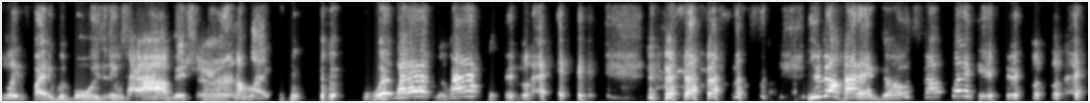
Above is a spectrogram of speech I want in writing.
played fighting with boys and it was like ah bitch, uh," and I'm like, what what happened? What happened? Like, you know how that goes. Stop playing. Like,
